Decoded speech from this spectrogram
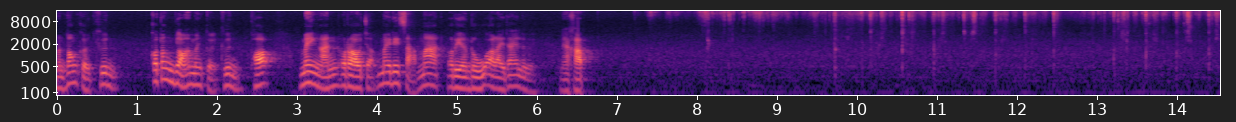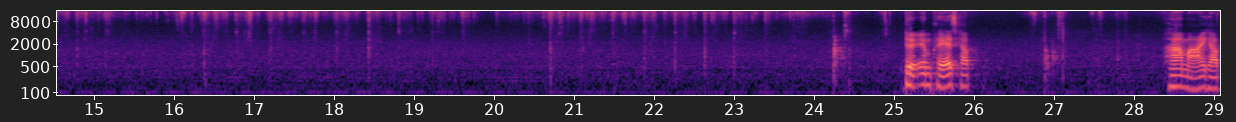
มันต้องเกิดขึ้น ก็ต้องยอมให้มันเกิดขึ้น เพราะไม่งั้นเราจะไม่ได้สามารถเรียนรู้อะไรได้เลยนะครับ The Empress ครับห้าไม้ครับ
